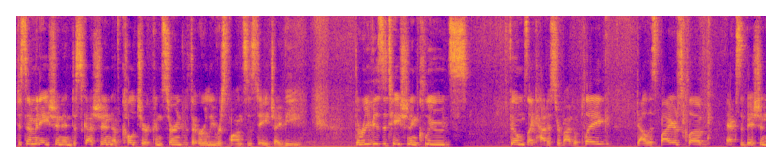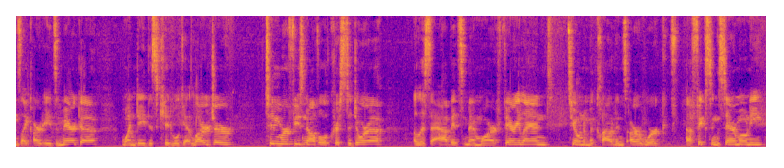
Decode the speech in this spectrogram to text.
dissemination, and discussion of culture concerned with the early responses to HIV. The revisitation includes films like How to Survive a Plague, Dallas Buyers Club, exhibitions like Art AIDS America, One Day This Kid Will Get Larger, Tim Murphy's novel Christadora, Alysia Abbott's memoir Fairyland, Tiona McClodden's artwork A Fixing Ceremony,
